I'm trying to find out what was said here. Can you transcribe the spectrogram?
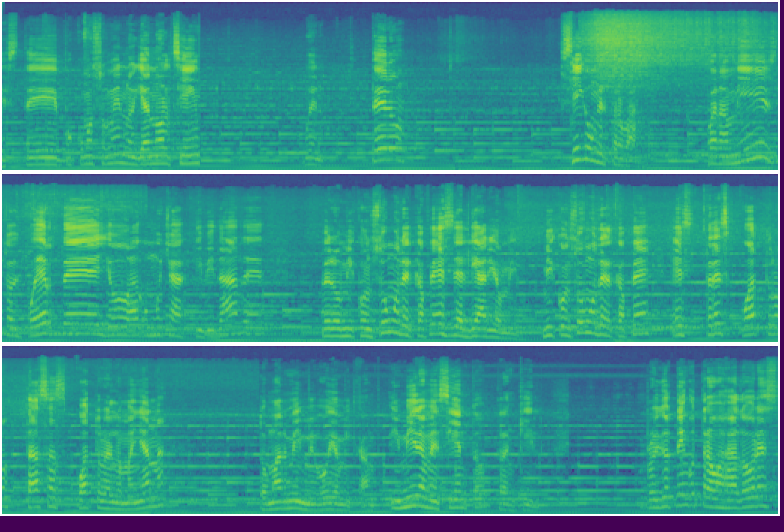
esté poco más o menos, ya no al 100. Bueno, pero sigo en el trabajo. Para mí estoy fuerte, yo hago muchas actividades, pero mi consumo del café es del diario, amigo. Mi consumo del café es 3, 4 tazas, 4 de la mañana, tomarme y me voy a mi campo. Y mira, me siento tranquilo. Pero yo tengo trabajadores,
